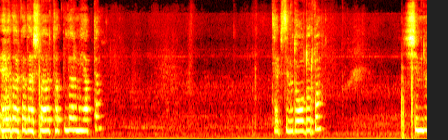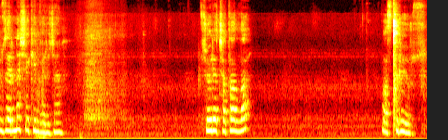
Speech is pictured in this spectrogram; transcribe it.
Evet arkadaşlar tatlılarımı yaptım. Tepsimi doldurdum. Şimdi üzerine şekil vereceğim. Şöyle çatalla bastırıyoruz.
